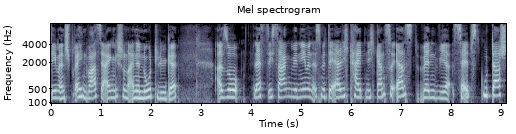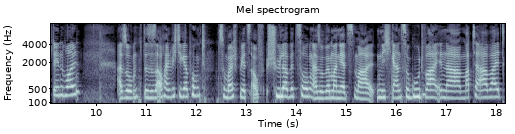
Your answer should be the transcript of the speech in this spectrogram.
dementsprechend war es ja eigentlich schon eine Notlüge. Also lässt sich sagen, wir nehmen es mit der Ehrlichkeit nicht ganz so ernst, wenn wir selbst gut dastehen wollen. Also das ist auch ein wichtiger Punkt. Zum Beispiel jetzt auf Schüler bezogen. Also wenn man jetzt mal nicht ganz so gut war in einer Mathearbeit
